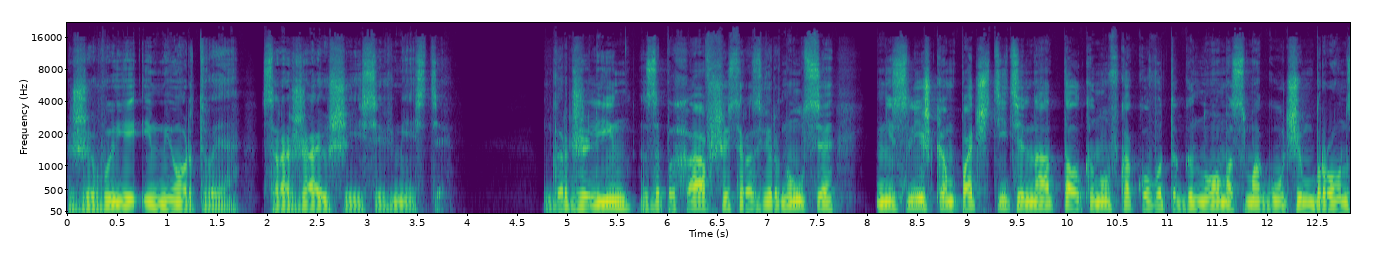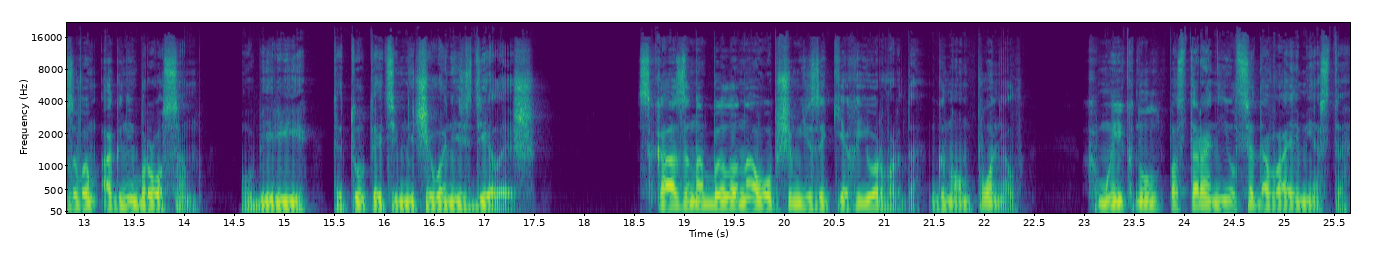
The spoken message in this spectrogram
живые и мертвые, сражающиеся вместе. Горджелин, запыхавшись, развернулся, не слишком почтительно оттолкнув какого-то гнома с могучим бронзовым огнебросом. «Убери, ты тут этим ничего не сделаешь». Сказано было на общем языке Хьорварда. Гном понял. Хмыкнул, посторонился, давая место.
